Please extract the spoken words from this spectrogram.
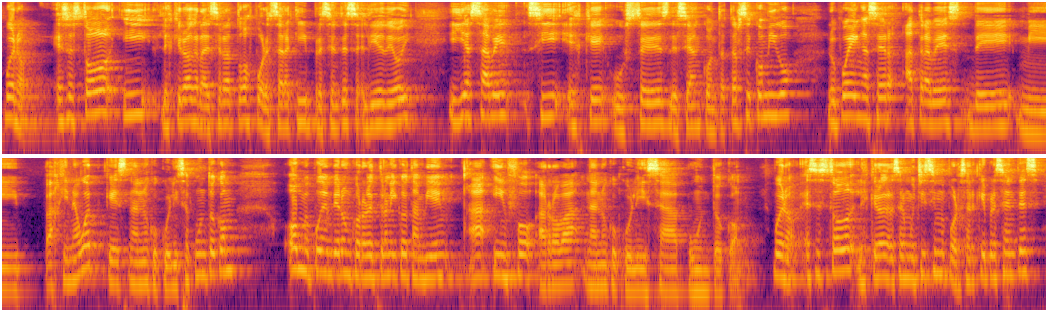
Bueno, eso es todo y les quiero agradecer a todos por estar aquí presentes el día de hoy. Y ya saben, si es que ustedes desean contactarse conmigo, lo pueden hacer a través de mi página web que es nanococuliza.com o me pueden enviar un correo electrónico también a info.nanococuliza.com. Bueno, eso es todo. Les quiero agradecer muchísimo por estar aquí presentes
